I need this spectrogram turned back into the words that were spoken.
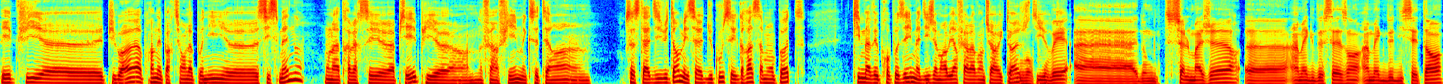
Et puis, euh, et puis voilà, après, on est parti en Laponie six semaines. On a traversé à pied, puis on a fait un film, etc. ça, c'était à 18 ans, mais ça, du coup, c'est grâce à mon pote qui m'avait proposé, il m'a dit j'aimerais bien faire l'aventure avec toi. Vous vous retrouvez donc seul majeur, euh, un mec de 16 ans, un mec de 17 ans,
